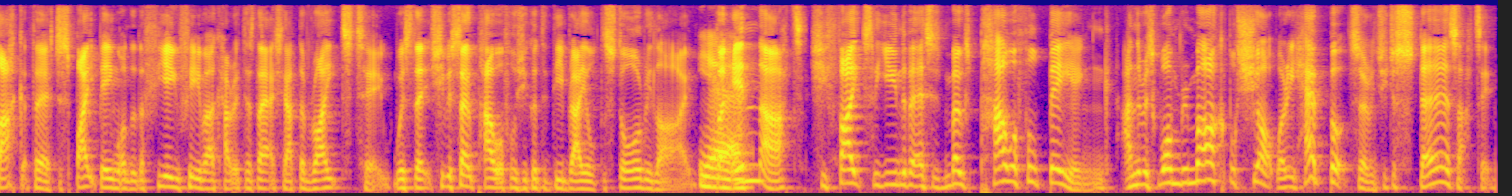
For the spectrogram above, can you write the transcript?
back at first, despite being one of the few female characters they actually had the rights to, was that she was so powerful she could have derailed the storyline. Yeah. But in that, she fights the universe's most powerful being, and there is one remarkable shot where he headbutts her and she just stares at him.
